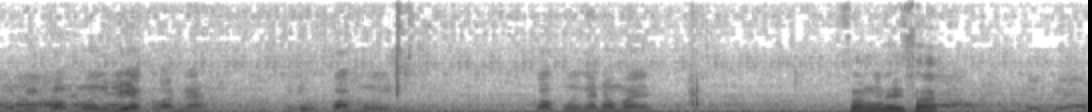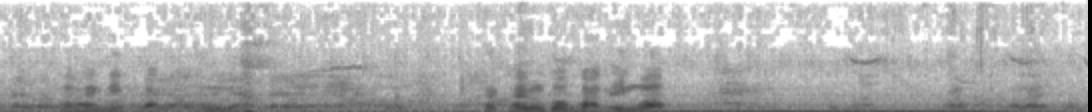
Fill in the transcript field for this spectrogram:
มันมีมันมีกวักมือเรียกก่อนนะไม่รู้กวักมือกวักมือกันทำไมฝั่งไหนฝักหลังเทคนิคกวักมือใครใครเป็นตัวกวักเองวะไป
